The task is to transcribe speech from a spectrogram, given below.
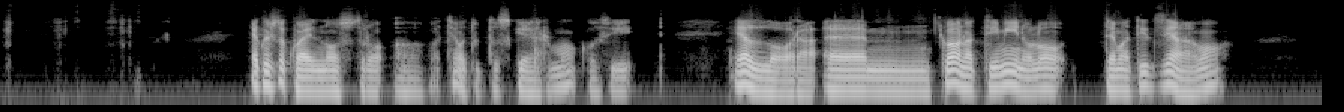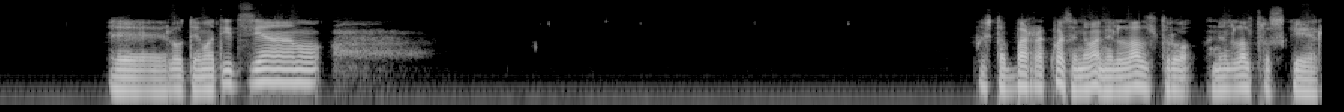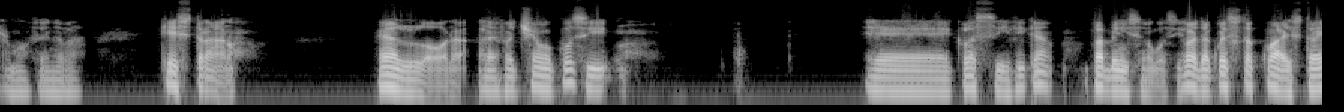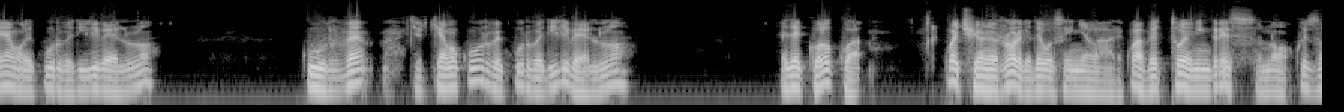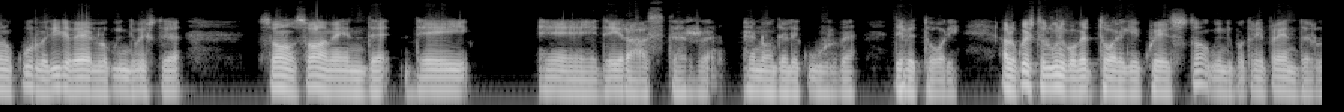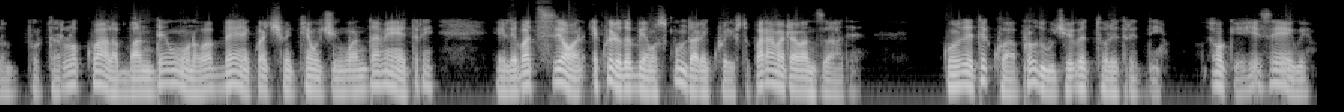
E questo qua è il nostro, oh, facciamo tutto schermo, così. E allora, ehm, qua un attimino lo tematizziamo eh, lo tematizziamo. Questa barra qua se ne va nell'altro nell'altro schermo se ne va. Che strano. E allora eh, facciamo così. E classifica. Va benissimo così. Ora da questo qua estraiamo le curve di livello curve, cerchiamo curve, curve di livello ed eccolo qua. Qua c'è un errore che devo segnalare. Qua vettore in ingresso no, queste sono curve di livello, quindi queste sono solamente dei, eh, dei raster e non delle curve, dei vettori. Allora, questo è l'unico vettore che è questo, quindi potrei prenderlo e portarlo qua, la banda è 1, va bene, qua ci mettiamo 50 metri, elevazione e quello dobbiamo spuntare in questo parametri avanzati. Come vedete qua produce vettore 3d ok esegui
